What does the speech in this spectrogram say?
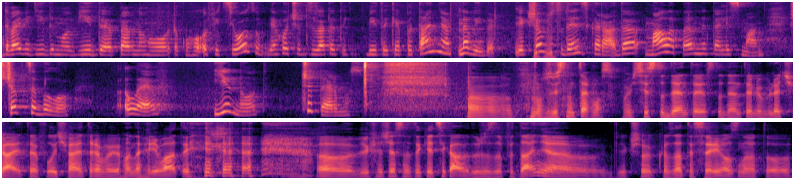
Давай відійдемо від певного такого офіціозу. Я хочу задати тобі таке питання на вибір. Якщо б студентська рада мала певний талісман, що б це було? Лев, єнот чи термос? Е, Ну, звісно, термос. Ми всі студенти. Студенти люблять чай, теплий чай, треба його нагрівати. Е, Якщо чесно, таке цікаве дуже запитання. Якщо казати серйозно, то.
